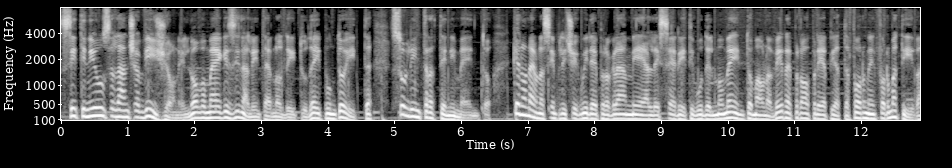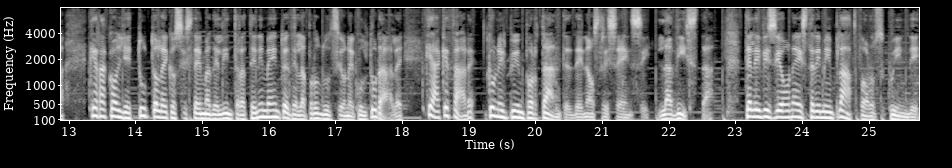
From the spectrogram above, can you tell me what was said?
City News lancia Vision, il nuovo magazine all'interno di Today.it sull'intrattenimento, che non è una semplice guida ai programmi e alle serie TV del momento, ma una vera e propria piattaforma informativa che raccoglie tutto l'ecosistema dell'intrattenimento e della produzione culturale che ha a che fare con il più importante dei nostri sensi, la vista. Televisione e streaming platforms, quindi,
